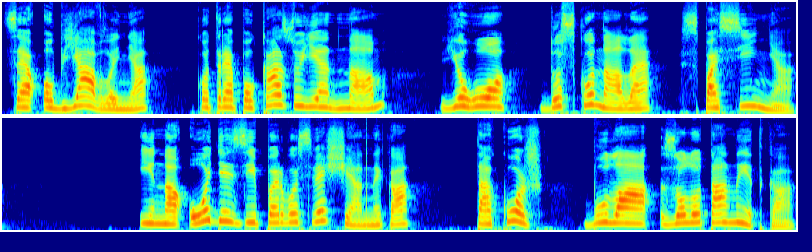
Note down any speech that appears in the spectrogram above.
це об'явлення, котре показує нам його досконале спасіння. І на одязі первосвященника також була золота нитка.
